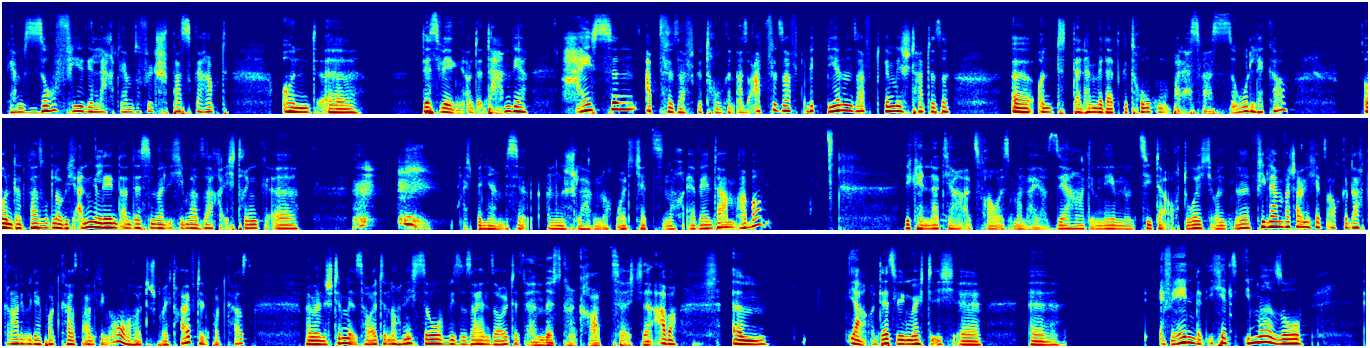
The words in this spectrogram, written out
wir haben so viel gelacht, wir haben so viel Spaß gehabt. Und äh, deswegen, und da haben wir heißen Apfelsaft getrunken, also Apfelsaft mit Birnensaft gemischt hatte sie. Äh, und dann haben wir das getrunken, boah, das war so lecker. Und das war so, glaube ich, angelehnt an dessen, weil ich immer sage, ich trinke, äh, ich bin ja ein bisschen angeschlagen noch, wollte ich jetzt noch erwähnt haben, aber wir kennen das ja, als Frau ist man da ja sehr hart im Nehmen und zieht da auch durch. Und ne, viele haben wahrscheinlich jetzt auch gedacht, gerade wie der Podcast anfing, oh, heute spricht Ralf den Podcast. Weil meine Stimme ist heute noch nicht so, wie sie sein sollte. Ein bisschen kratzig, ne? Aber ähm, ja, und deswegen möchte ich äh, äh, erwähnen, dass ich jetzt immer so,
